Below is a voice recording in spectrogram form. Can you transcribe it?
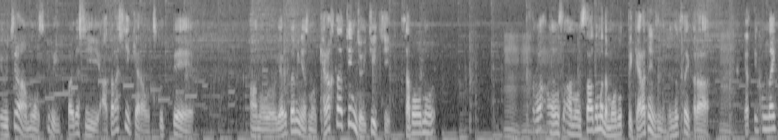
でうちらはもうスキルいっぱいだし、新しいキャラを作って、あの、やるためにはそのキャラクターチェンジをいちいち、サバの、うんうんあの、あのスタートまで戻ってキャラチェンジするのめんどくさいから、やってくんない？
